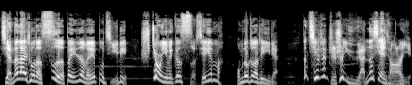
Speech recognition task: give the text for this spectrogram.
简单来说呢，四被认为不吉利，就是因为跟死谐音嘛。我们都知道这一点，但其实只是语言的现象而已，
